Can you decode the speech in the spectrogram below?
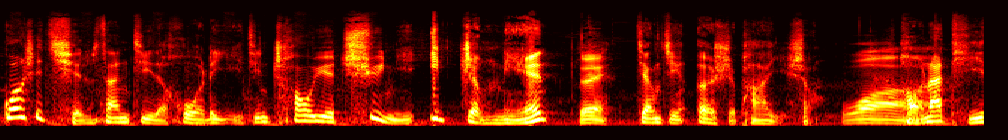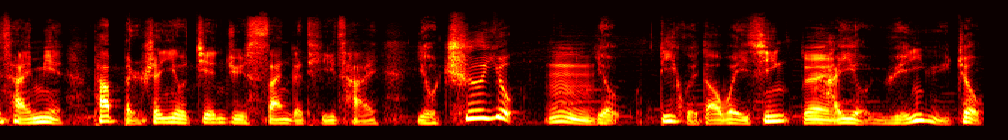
光是前三季的获利已经超越去年一整年，对，将近二十趴以上。哇，好，那题材面它本身又兼具三个题材，有车用，嗯，有。低轨道卫星，对，还有元宇宙，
